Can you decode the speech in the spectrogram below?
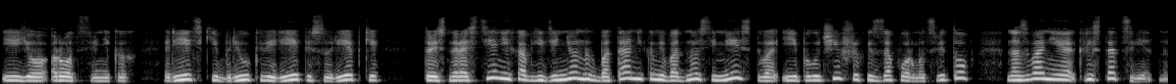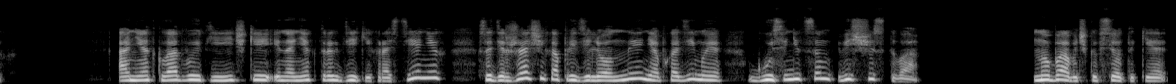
и ее родственниках — редьке, брюкве, репе, сурепке, то есть на растениях, объединенных ботаниками в одно семейство и получивших из-за формы цветов название крестоцветных. Они откладывают яички и на некоторых диких растениях, содержащих определенные, необходимые гусеницам вещества. Но бабочка все-таки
